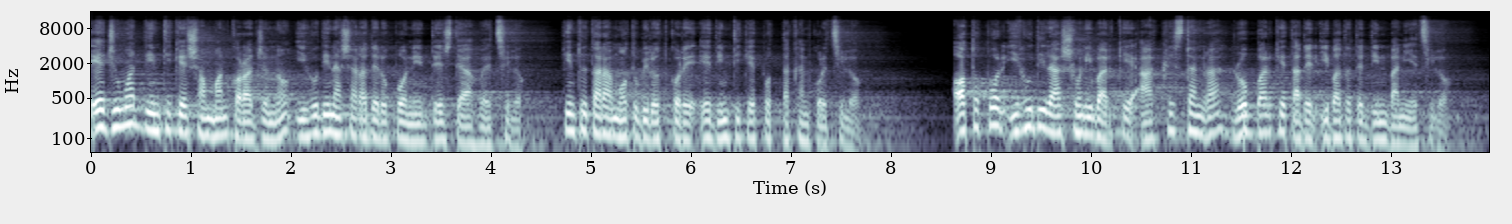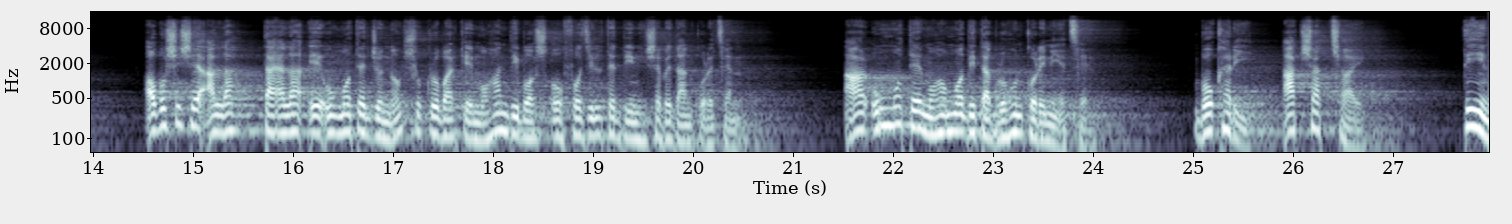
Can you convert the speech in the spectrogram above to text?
এ জুমার দিনটিকে সম্মান করার জন্য ইহুদিন আশারাদের উপর নির্দেশ দেওয়া হয়েছিল, কিন্তু তারা মতবিরোধ করে এ দিনটিকে প্রত্যাখ্যান করেছিল। অতঃপর ইহুদিরা শনিবারকে আর খ্রিস্টানরা রোববারকে তাদের ইবাদতের দিন বানিয়েছিল। অবশেষে আল্লাহ তায়ালা এ উম্মতের জন্য শুক্রবারকে মহান দিবস ও ফজিলতের দিন হিসেবে দান করেছেন। আর উম্মতে মোহাম্মদিতা গ্রহণ করে নিয়েছে। বোখারি, আট সাত ছয়। তিন,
